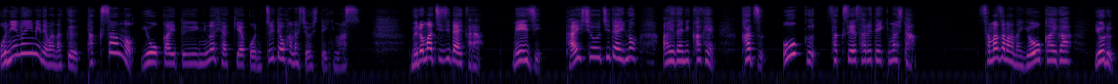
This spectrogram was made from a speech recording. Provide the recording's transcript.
鬼の意味ではなくたくさんの妖怪という意味の百鬼夜行についてお話をしていきます。室町時代から明治大正時代の間にかけ数多く作成されていきました。様々な妖怪が夜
